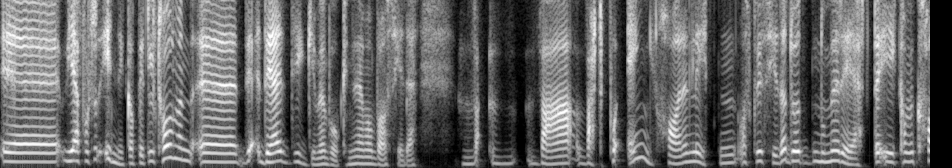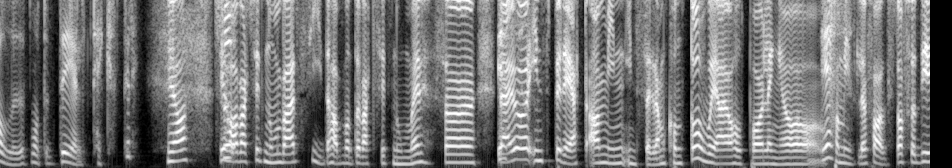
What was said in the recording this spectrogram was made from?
eh, vi er fortsatt inne i kapittel 12, men eh, det, det jeg digger med boken din, jeg må bare si det hva- Hvert poeng har en liten Hva skal vi si det? Du har nummerert det i Kan vi kalle det på en måte deltekster? Ja, de Så- har hvert sitt nummer, hver side har på en måte hvert sitt nummer. Så det er jo inspirert av min Instagram-konto, hvor jeg har holdt på lenge å Yes. formidle fagstoff. Så de,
